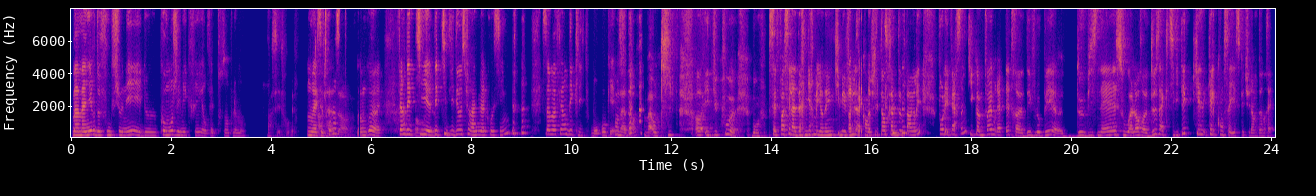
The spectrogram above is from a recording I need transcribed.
ma manière de fonctionner et de comment j'aimais créer, en fait, tout simplement. Ah, c'est trop bien. Ouais, c'est trop bien. Comme quoi, Faire des, petits, oh, des petites vidéos sur Animal Crossing, ça m'a fait un déclic. Bon, ok. On adore. bah, on kiffe. Oh, et du coup, euh, bon, cette fois, c'est la dernière, mais il y en a une qui m'est venue là quand j'étais en train de parler. Pour les personnes qui, comme toi, aimeraient peut-être euh, développer euh, deux business ou alors deux activités, quel, quel conseil est-ce que tu leur donnerais?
